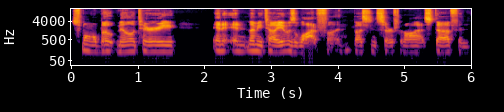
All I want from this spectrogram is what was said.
small boat military and and let me tell you, it was a lot of fun, busting surf and all that stuff. And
